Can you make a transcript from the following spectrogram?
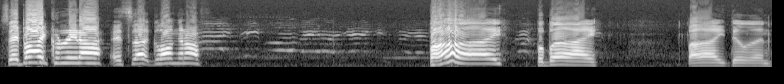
Say bye, Karina. It's uh, long enough. Bye. Bye bye. Bye, Dylan.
